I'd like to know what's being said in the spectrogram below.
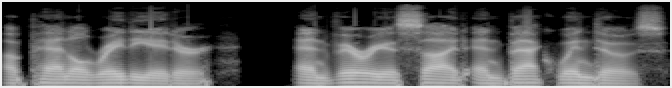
a panel radiator, and various side and back windows.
